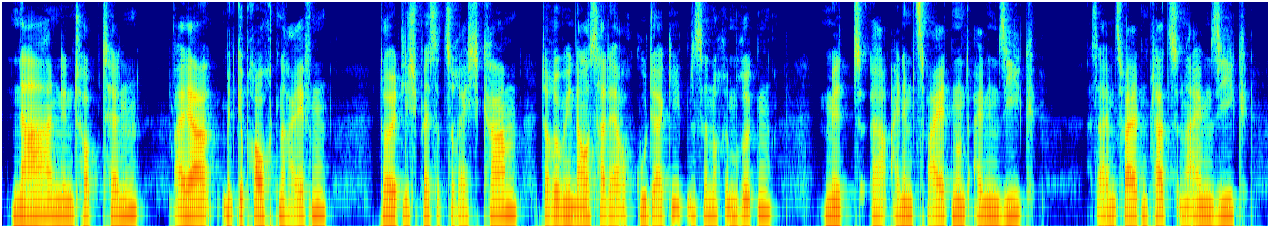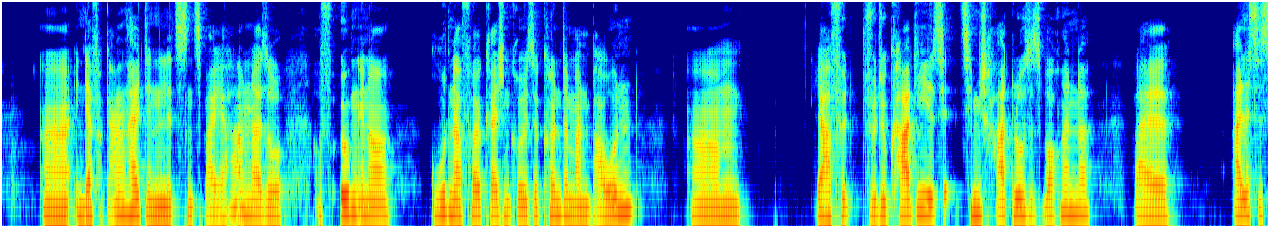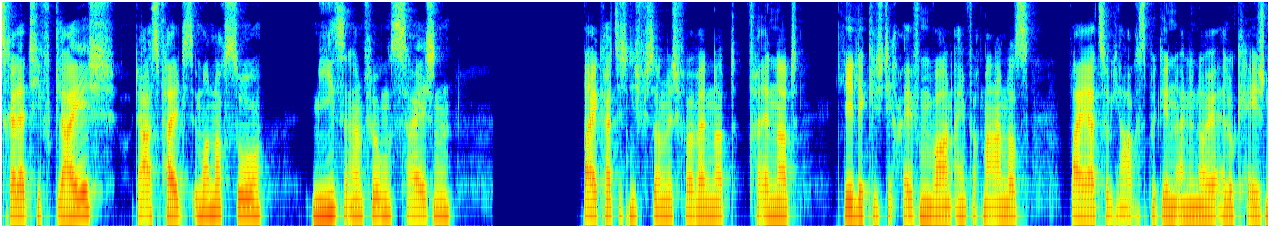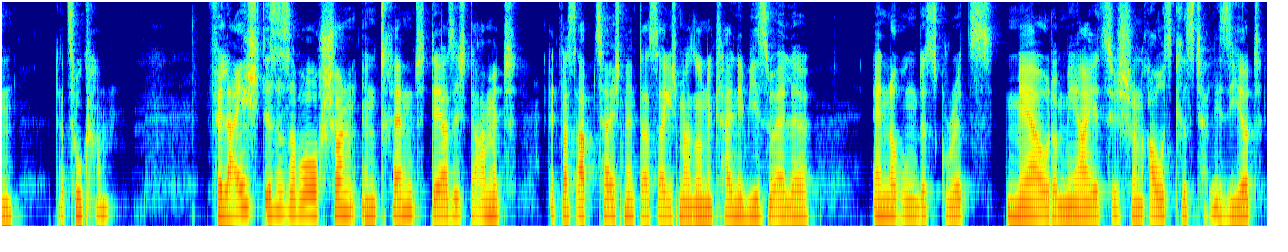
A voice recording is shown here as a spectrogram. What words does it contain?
nah an den Top 10, weil er mit gebrauchten Reifen deutlich besser zurechtkam. Darüber hinaus hat er auch gute Ergebnisse noch im Rücken mit äh, einem zweiten und einem Sieg, also einem zweiten Platz und einem Sieg äh, in der Vergangenheit, in den letzten zwei Jahren. Also auf irgendeiner guten, erfolgreichen Größe konnte man bauen. Ähm, ja, für, für Ducati ist ziemlich ratloses Wochenende, weil alles ist relativ gleich. Der Asphalt ist immer noch so mies, in Anführungszeichen. Bike hat sich nicht sonderlich verwendet, verändert. Lediglich die Reifen waren einfach mal anders, weil ja zu Jahresbeginn eine neue Allocation dazu kam. Vielleicht ist es aber auch schon ein Trend, der sich damit etwas abzeichnet, dass, sage ich mal, so eine kleine visuelle Änderung des Grids mehr oder mehr jetzt sich schon rauskristallisiert,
